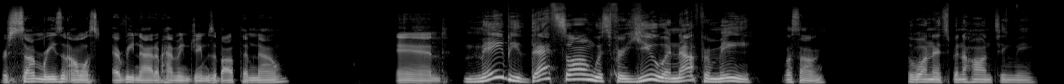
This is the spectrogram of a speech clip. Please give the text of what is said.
for some reason. Almost every night I'm having dreams about them now. And Maybe that song was for you and not for me. what song? The one that's been haunting me.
